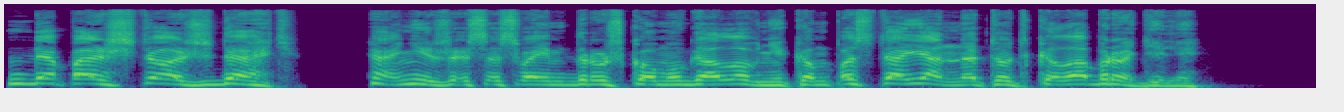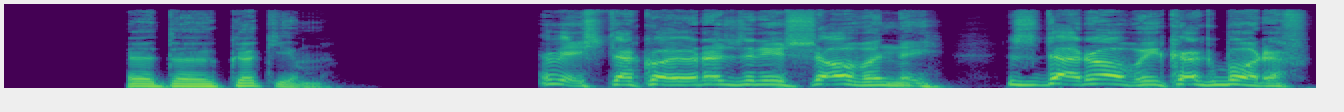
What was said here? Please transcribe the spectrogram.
«Да по что ждать? Они же со своим дружком-уголовником постоянно тут колобродили». «Это каким?» «Весь такой разрисованный, здоровый, как Боров.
